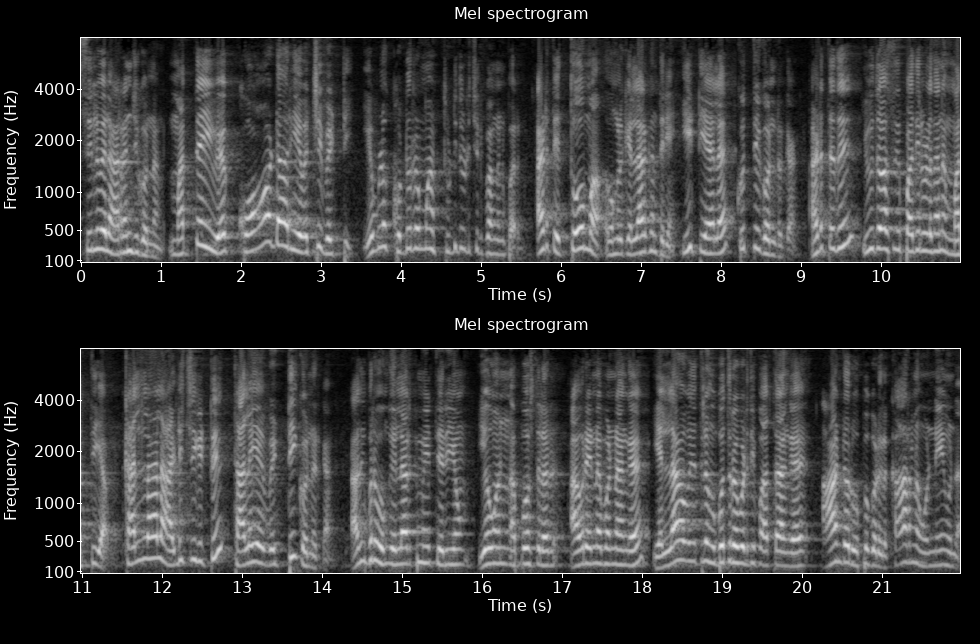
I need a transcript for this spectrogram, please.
சிலுவையில் அரைஞ்சு கொண்டாங்க மத்தையுவை கோடாரிய வச்சு வெட்டி எவ்வளவு கொடூரமா துடி துடிச்சிருப்பாங்கன்னு பாருங்க. அடுத்து தோமா உங்களுக்கு எல்லாருக்கும் தெரியும். ஈட்டியால குத்தி கொண்டிருக்காங்க அடுத்தது யூதாசுக்கு பதில் உள்ளதான மத்தியா. கல்லால அடிச்சுக்கிட்டு தலையை வெட்டி கொண்டிருக்காங்க அதுக்கு பிறகு உங்க எல்லாருக்குமே தெரியும். யோவன் அப்போஸ்தலர் அவர் என்ன பண்ணாங்க? எல்லா விதத்திலும் உபத்திரவப்படுத்தி பார்த்தாங்க. ஆண்டவர் ஒப்பு கொடுக்கல காரணம் ஒன்னே ஒன்று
